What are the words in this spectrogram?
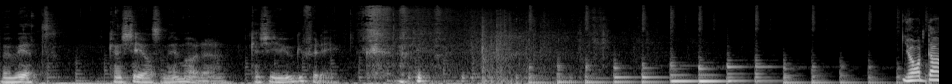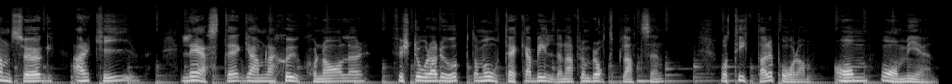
vem vet. Kanske är jag som är mördaren. Kanske ljuger för dig. Jag dammsög arkiv, läste gamla sjukjournaler, förstorade upp de otäcka bilderna från brottsplatsen och tittade på dem om och om igen.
